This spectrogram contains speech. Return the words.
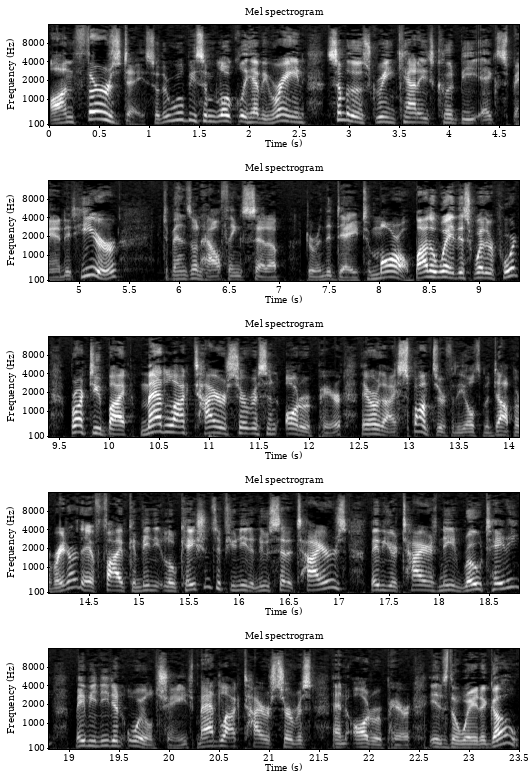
on Thursday. So there will be some locally heavy rain. Some of those green counties could be expanded here. It depends on how things set up during the day tomorrow. By the way, this weather report brought to you by Matlock Tire Service and Auto Repair. They are the sponsor for the Ultimate Doppler Radar. They have five convenient locations. If you need a new set of tires, maybe your tires need rotating, maybe you need an oil change, Matlock Tire Service and Auto Repair is the way to go.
